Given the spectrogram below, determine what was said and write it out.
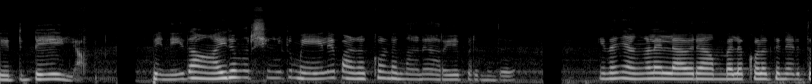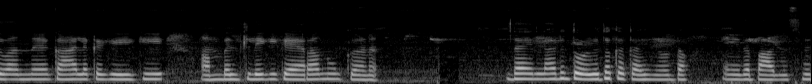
കേട്ടിട്ടേയില്ല. പിന്നെ ഇത് ആയിരം വർഷങ്ങൾക്ക് മേലെ പഴക്കമുണ്ടെന്നാണ് അറിയപ്പെടുന്നത്. ഇത് ഞങ്ങളെല്ലാവരും അമ്പലക്കുളത്തിനടുത്ത് വന്ന് കാലൊക്കെ കഴുകി അമ്പലത്തിലേക്ക് കയറാൻ നോക്കുകയാണ്. ഇതാ എല്ലാവരും തൊഴുതൊക്കെ കഴിഞ്ഞു കേട്ടോ. ഇനി ഇത് പാലൂസിന്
